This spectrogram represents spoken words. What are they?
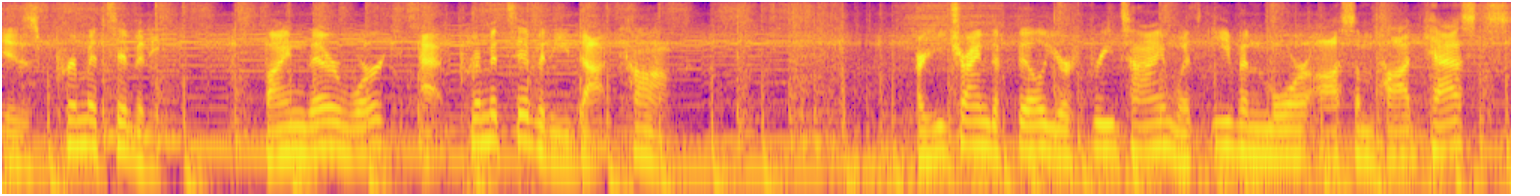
is Primitivity. Find their work at primitivity.com. Are you trying to fill your free time with even more awesome podcasts?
